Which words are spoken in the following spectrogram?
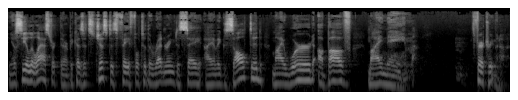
And you'll see a little asterisk there because it's just as faithful to the rendering to say, I have exalted my word above my name. It's fair treatment of it.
